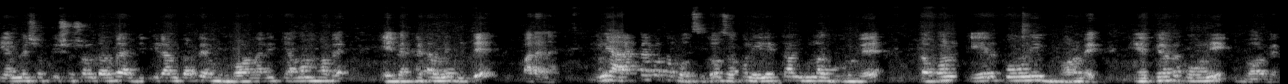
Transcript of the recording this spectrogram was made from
কেন্দ্রে শক্তি শোষণ করবে আর বিকিরণ করবে এবং বর্ণালী কেমন হবে, এই ব্যাখ্যাটা উনি দিতে পারে না উনি আরেকটা কথা বলছিল, যখন ইলেকট্রনগুলা ঘুরবে, তখন এর কৌণিক ভরবেগ, এর কি হবে? কৌণিক ভরবেগ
